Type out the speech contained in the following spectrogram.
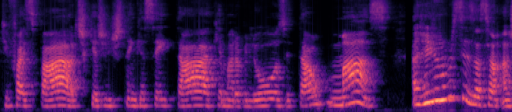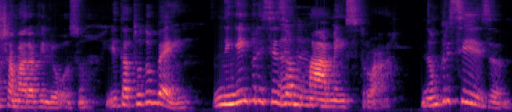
que faz parte, que a gente tem que aceitar, que é maravilhoso e tal, mas a gente não precisa achar maravilhoso e tá tudo bem. Ninguém precisa uhum. amar menstruar. Não precisa.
